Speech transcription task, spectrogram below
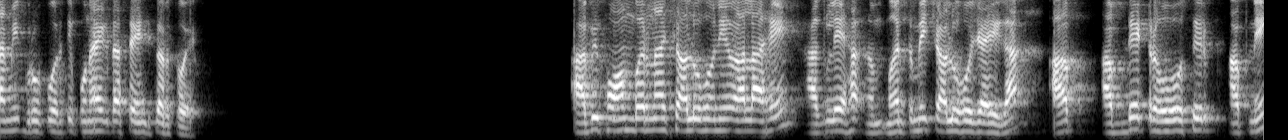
आम्ही ग्रुपवरती पुन्हा एकदा सेंड करतोय. अभी फॉर्म भरना चालू होने वाला है. अगले मंथ में चालू हो जाएगा. आप अपडेट रहो सिर्फ़ अपने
